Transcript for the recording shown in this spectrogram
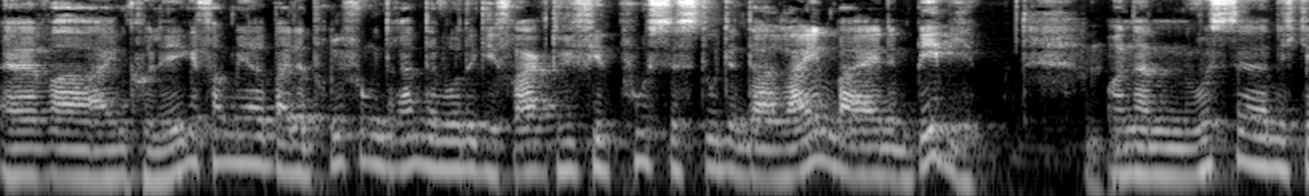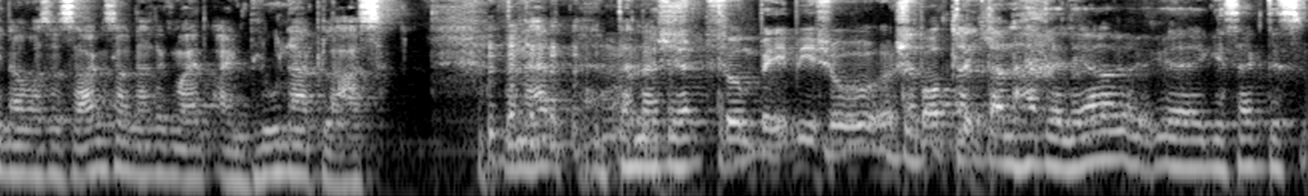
äh, war ein Kollege von mir bei der Prüfung dran, der wurde gefragt, wie viel pustest du denn da rein bei einem Baby? Mhm. Und dann wusste er nicht genau, was er sagen soll. Dann hat er gemeint, ein Bluna-Glas. Dann hat, dann hat der, Für ein Baby schon sportlich. Dann, dann, hat der Lehrer äh, gesagt, das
